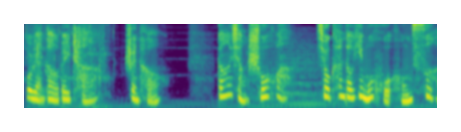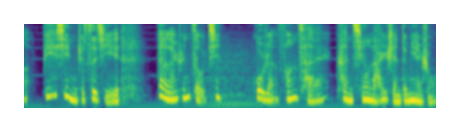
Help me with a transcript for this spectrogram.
顾软倒了杯茶，顺头。刚想说话，就看到一抹火红色逼近着自己，待来人走近，顾然方才看清来人的面容。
